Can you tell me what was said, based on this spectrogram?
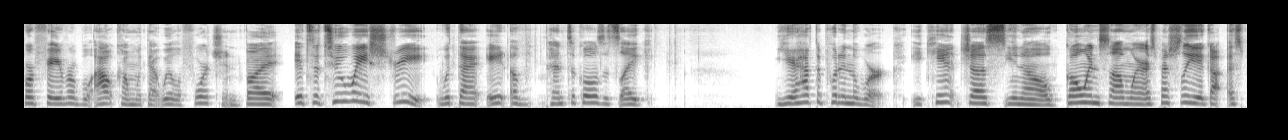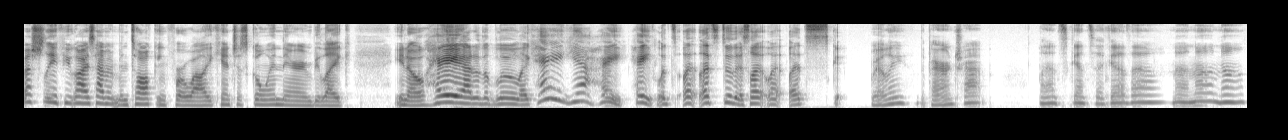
for favorable outcome with that wheel of fortune, but it's a two-way street with that 8 of pentacles. It's like you have to put in the work. You can't just, you know, go in somewhere, especially especially if you guys haven't been talking for a while. You can't just go in there and be like, you know, hey, out of the blue, like, hey, yeah, hey, hey, let's let, let's do this. Let let let's really the Parent Trap. Let's get together. No, no, no.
